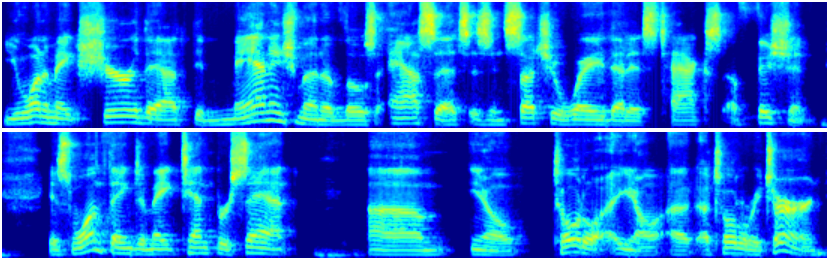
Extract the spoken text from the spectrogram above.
you want to make sure that the management of those assets is in such a way that it's tax efficient. It's one thing to make 10%, um, you know, total, you know, a, a total return.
